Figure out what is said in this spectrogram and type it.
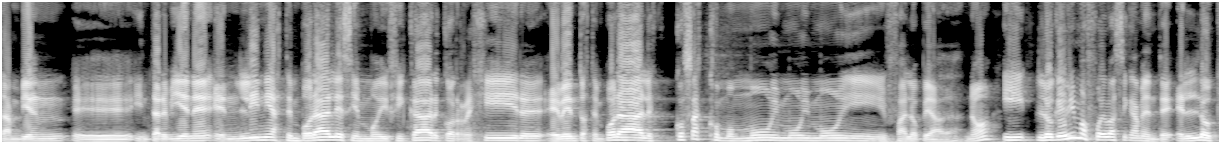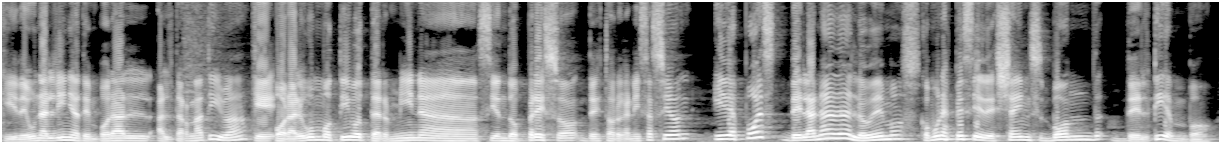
también eh, interviene en líneas temporales y en modificar, corregir eh, eventos temporales, cosas como muy, muy, muy falopeadas, ¿no? Y lo que vimos fue básicamente el Loki de una línea temporal alternativa que por algún motivo termina siendo preso de esta organización y después de la nada lo vemos como una especie de James Bond del tiempo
